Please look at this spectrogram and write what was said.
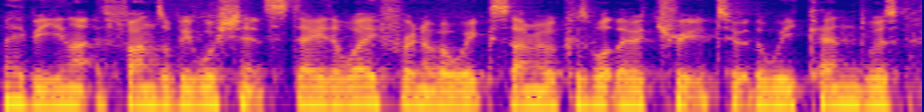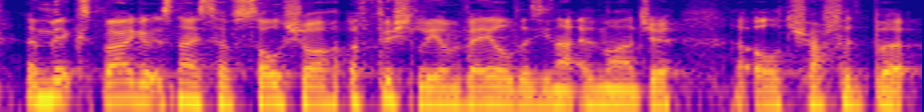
maybe United fans will be wishing it stayed away for another week, Samuel, because what they were treated to at the weekend was a mixed bag. It was nice to have Solskjaer officially unveiled as United manager at Old Trafford, but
